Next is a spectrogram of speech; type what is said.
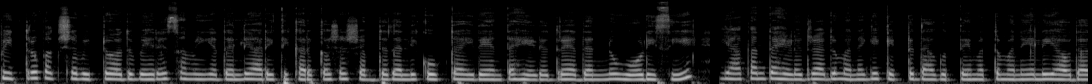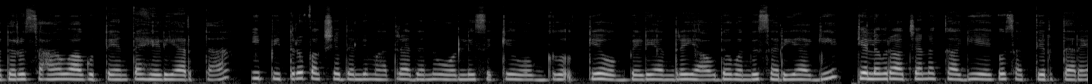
ಪಿತೃಪಕ್ಷ ಬಿಟ್ಟು ಅದು ಬೇರೆ ಸಮಯದಲ್ಲಿ ಆ ರೀತಿ ಕರ್ಕಶ ಶಬ್ದದಲ್ಲಿ ಕೂಗ್ತಾ ಇದೆ ಅಂತ ಹೇಳಿದ್ರೆ ಅದನ್ನು ಓಡಿಸಿ. ಯಾಕಂತ ಹೇಳಿದ್ರೆ ಅದು ಮನೆಗೆ ಕೆಟ್ಟದಾಗುತ್ತೆ ಮತ್ತು ಮನೆಯಲ್ಲಿ ಯಾವುದಾದರೂ ಸಾವಾಗುತ್ತೆ ಅಂತ ಹೇಳಿ ಅರ್ಥ. ಈ ಪಿತೃಪಕ್ಷದಲ್ಲಿ ಮಾತ್ರ ಅದನ್ನು ಓಡ್ಲಿಸಕ್ಕೆ ಹೋಗಕ್ಕೆ ಹೋಗ್ಬೇಡಿ. ಅಂದ್ರೆ ಯಾವುದೋ ಒಂದು ಸರಿಯಾಗಿ ಕೆಲವರು ಅಚಾನಕ್ಕಾಗಿ ಹೇಗೋ ಸತ್ತಿರ್ತಾರೆ.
